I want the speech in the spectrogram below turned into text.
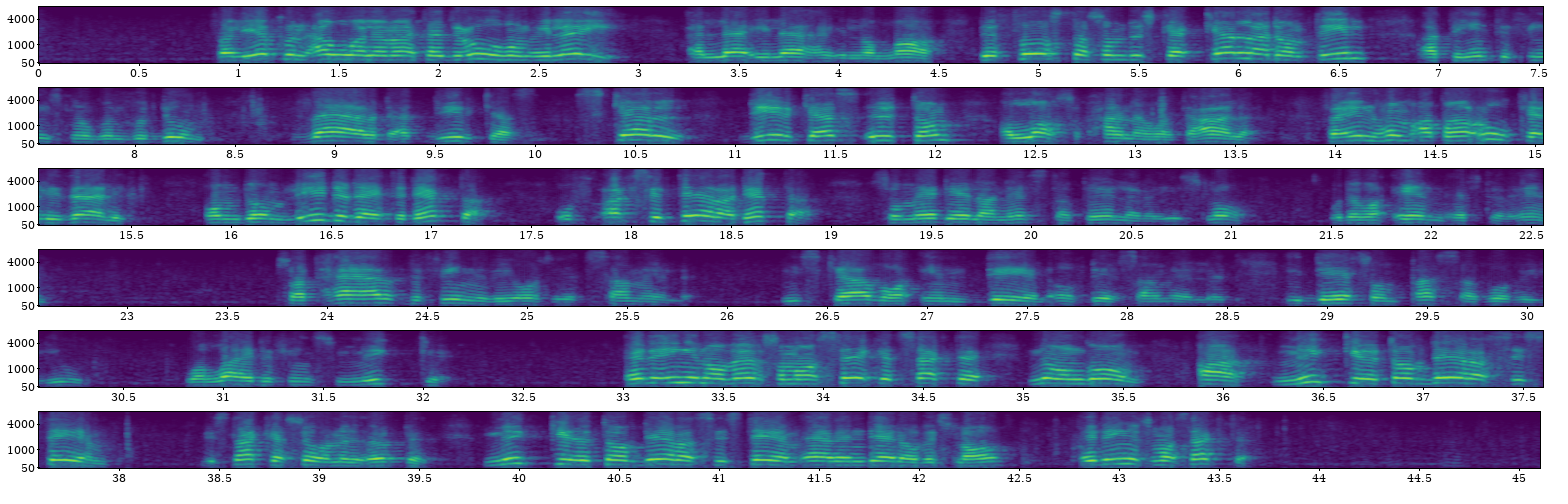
فليكن أول ما تدعوهم إليه أن لا إله إلا الله. Det första som du ska kalla dem till att det inte finns någon gudom värd att dyrkas. Skall dyrkas utom Allah subhanahu wa ta'ala. فإنهم أطاعوك لذلك. Om de lyder dig till detta och accepterar detta så meddelar nästa pelare i islam. Och det var en efter en. Så att här befinner vi oss i ett samhälle. Vi ska vara en del av det samhället. I det som passar vår religion. Wallahi det finns mycket. är det ingen av er som har säkert sagt det någon gång att mycket av deras system, vi snackar så nu öppet, mycket av deras system är en del av islam. Är det ingen som har sagt det?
